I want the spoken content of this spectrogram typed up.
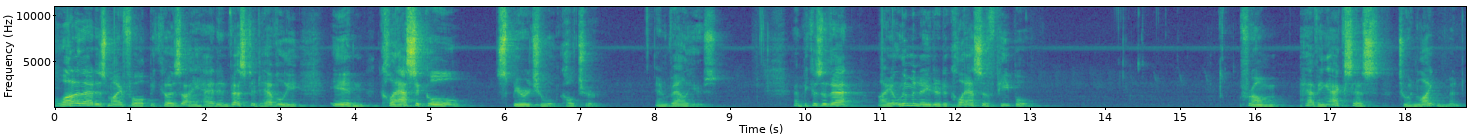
a lot of that is my fault because I had invested heavily in classical spiritual culture and values. And because of that, I eliminated a class of people from having access to enlightenment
